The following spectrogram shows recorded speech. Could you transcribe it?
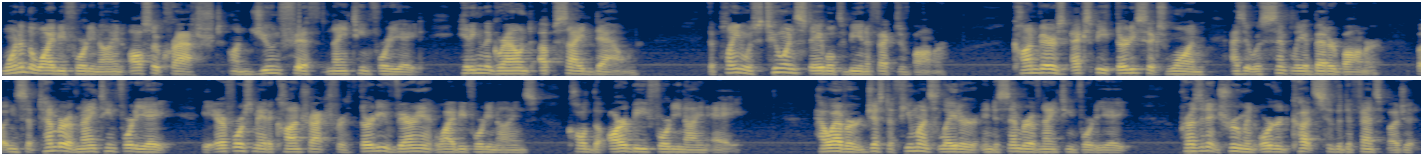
One of the YB-49 also crashed on June 5, 1948, hitting the ground upside down. The plane was too unstable to be an effective bomber. Convair's XB-36 won as it was simply a better bomber, but in September of 1948, the Air Force made a contract for 30 variant YB-49s called the RB-49A. However, just a few months later, in December of 1948, President Truman ordered cuts to the defense budget,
